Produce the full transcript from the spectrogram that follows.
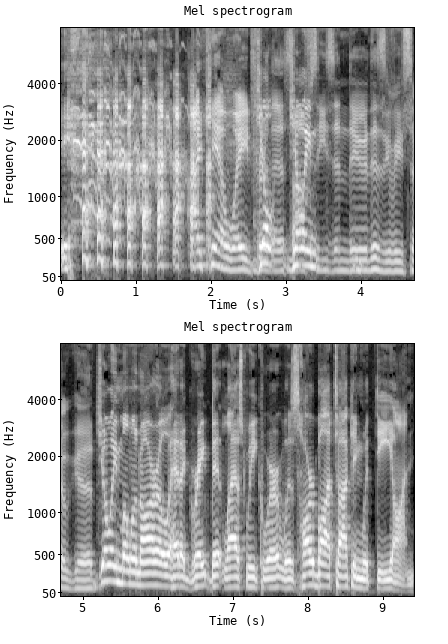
I can't wait for Joe- this Joey- season, dude. This is gonna be so good. Joey Mulinaro had a great bit last week where it was Harbaugh talking with Dion.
